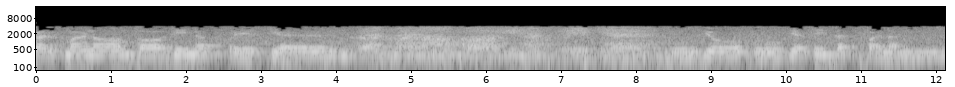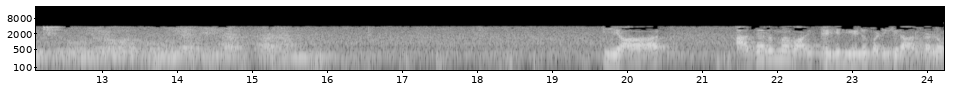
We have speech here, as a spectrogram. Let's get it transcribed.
कर्मणां भागिन प्रेत्य भूयो भूयसि तत्फलम् யார் அதர்ம வாழ்க்கையில் ஈடுபடுகிறார்களோ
